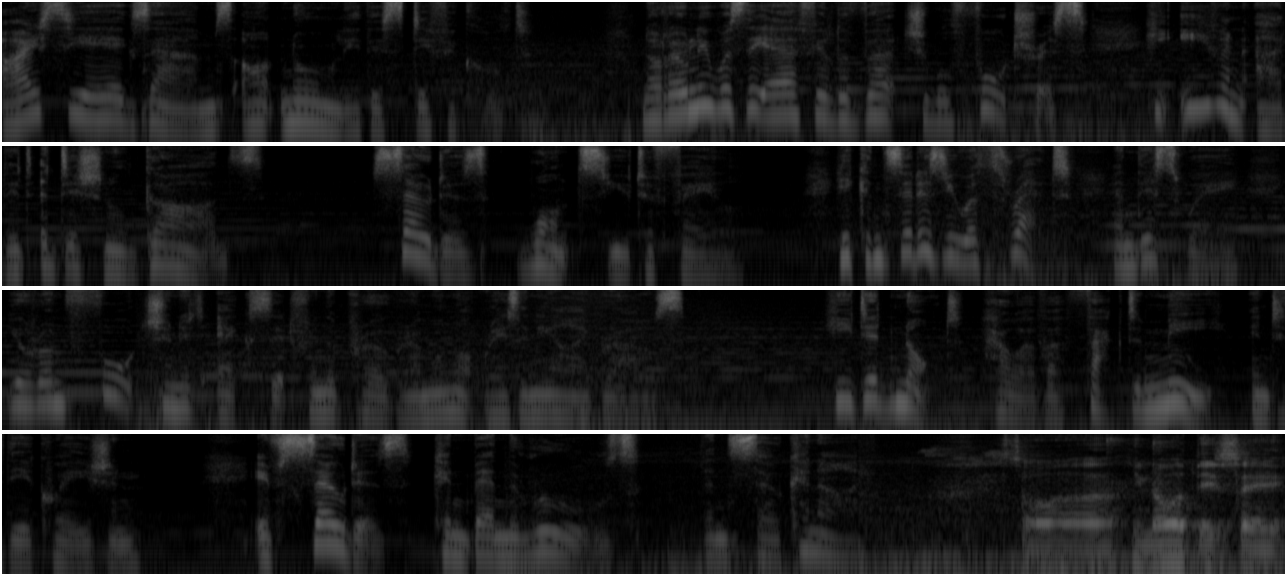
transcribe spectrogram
ICA exams aren't normally this difficult. Not only was the airfield a virtual fortress, he even added additional guards. Soders wants you to fail. He considers you a threat, and this way, your unfortunate exit from the program will not raise any eyebrows. He did not, however, factor me into the equation. If Soders can bend the rules, then so can I. So, uh, you know what they say.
